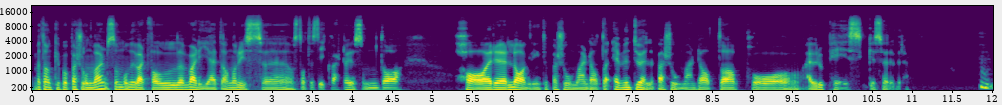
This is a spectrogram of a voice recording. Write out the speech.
med tanke på personvern, så må du i hvert fall velge et analyse- og statistikkverktøy som da har lagring til personverndata, eventuelle personverndata på europeiske servere. Mm.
